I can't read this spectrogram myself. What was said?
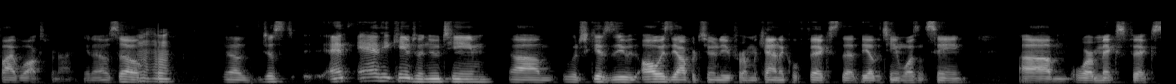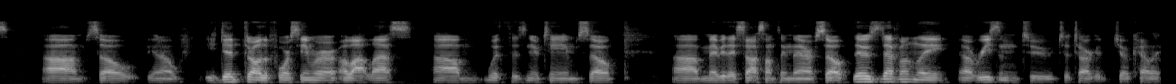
five walks per nine, you know. So. Mm-hmm. You know, just and and he came to a new team, um, which gives you always the opportunity for a mechanical fix that the other team wasn't seeing, um, or a mix fix. Um, so you know, he did throw the four seamer a lot less um, with his new team. So uh, maybe they saw something there. So there's definitely a reason to to target Joe Kelly.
